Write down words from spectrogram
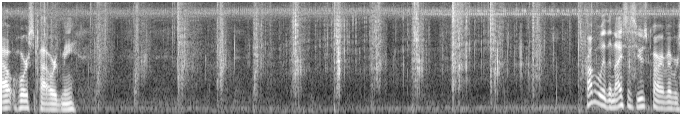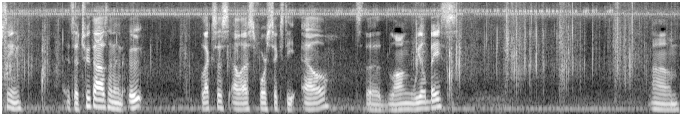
out horsepowered me. It's probably the nicest used car I've ever seen. It's a 2008 Lexus LS 460L. It's the long wheelbase. Um,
